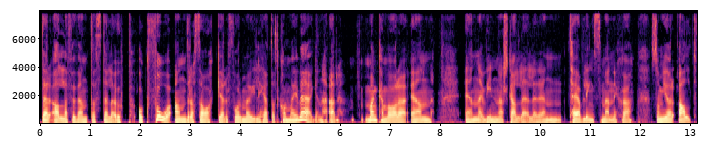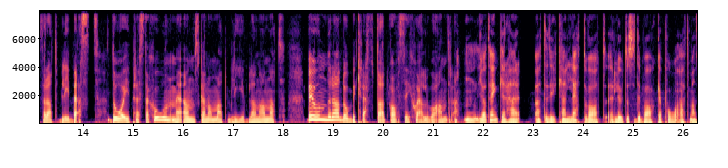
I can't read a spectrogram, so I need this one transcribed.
där alla förväntas ställa upp och få andra saker får möjlighet att komma i vägen här. Man kan vara en en vinnarskalle eller en tävlingsmänniska som gör allt för att bli bäst. Då i prestation med önskan om att bli bland annat beundrad och bekräftad av sig själv och andra. Mm, jag tänker här, att det kan lätt vara att luta sig tillbaka på att man,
